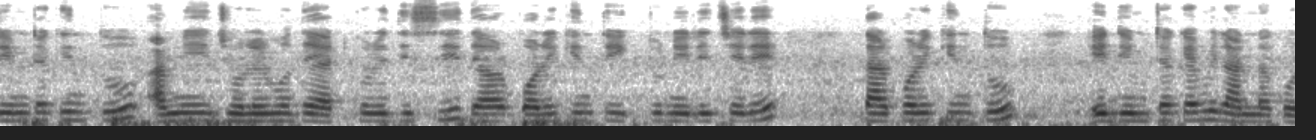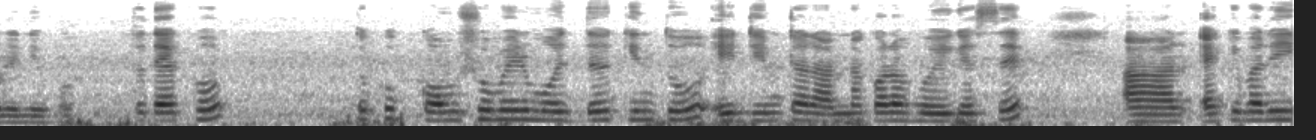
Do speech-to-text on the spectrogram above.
ডিমটা কিন্তু আমি ঝোলের মধ্যে অ্যাড করে দিছি। দেওয়ার পরে কিন্তু একটু নেড়ে চেড়ে তারপরে কিন্তু এই ডিমটাকে আমি রান্না করে নেব। তো দেখো, তো খুব কম সময়ের মধ্যে কিন্তু এই ডিমটা রান্না করা হয়ে গেছে। আর একেবারেই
